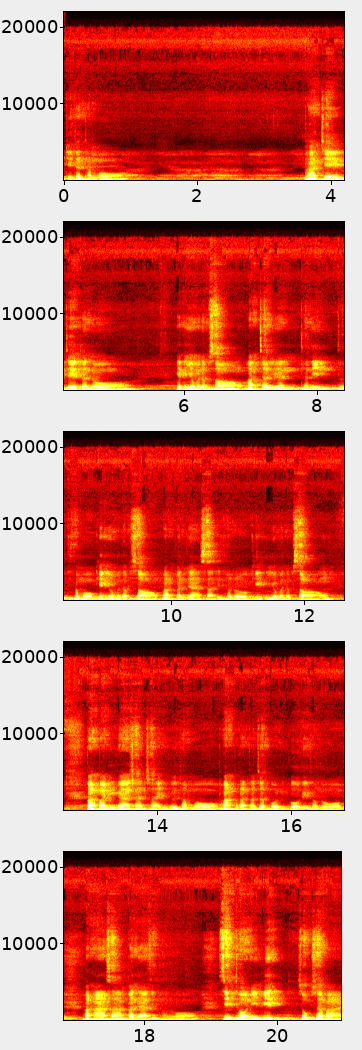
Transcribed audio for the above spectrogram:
เจตธรรมโม พระเจตเจตโน เกียรตินิยมอันดับสอง พระจริยันธนินตุติธโม เกียรตินิยมอันดับสอง พระปัญญาสาธิธโร เกียรตินิยมอันดับสอง พระบาริกาชาญชัยอุรุธรรมโม พระปรัตจพลโคติธรรมโมพระอาสามปัญญาสิทธโน สิทธโธนิพิษสุขสบาย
